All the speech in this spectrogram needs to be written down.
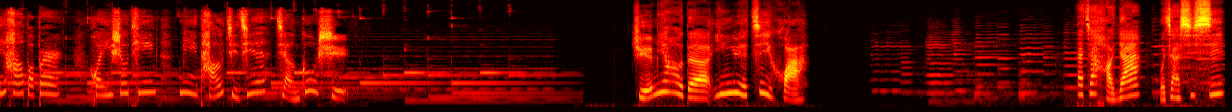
你好，宝贝儿，欢迎收听蜜桃姐姐讲故事。绝妙的音乐计划。大家好呀，我叫西西。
